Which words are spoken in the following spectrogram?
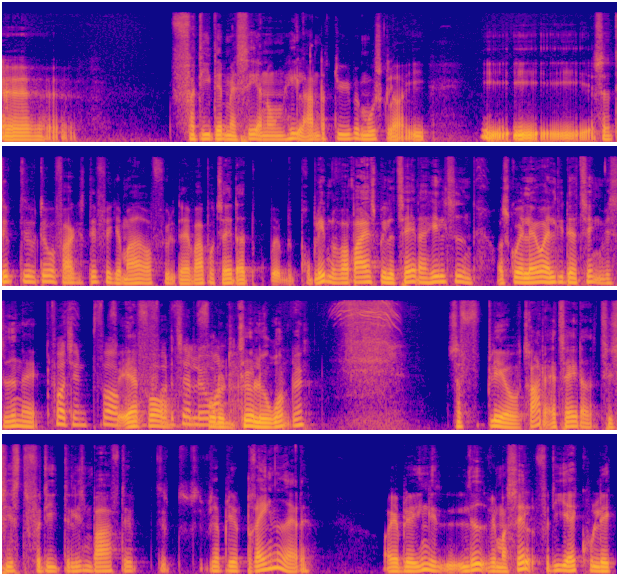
Øh, fordi det masserer nogle helt andre dybe muskler i, i, i, i så det, det, det var faktisk, det fik jeg meget opfyldt, da jeg var på teater. Problemet var bare, at jeg spillede teater hele tiden, og skulle jeg lave alle de der ting ved siden af. For at, tjene, for at Ja, ja, få det til at løbe rundt. det til at løbe rundt, ikke? Så blev jeg jo træt af teateret til sidst, fordi det ligesom bare, det, det, jeg blev drænet af det. Og jeg blev egentlig led ved mig selv, fordi jeg ikke kunne lægge,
